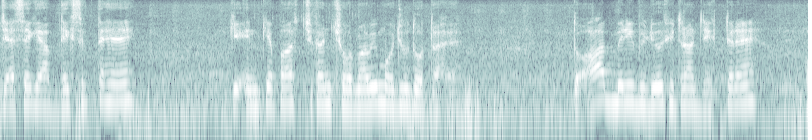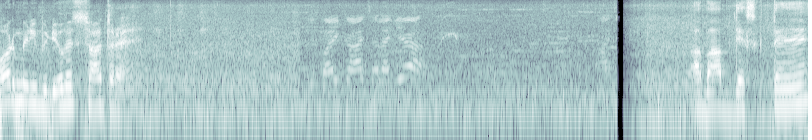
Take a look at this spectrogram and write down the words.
जैसे कि आप देख सकते हैं कि इनके पास चिकन शोरमा भी मौजूद होता है। तो आप मेरी वीडियो इसी तरह देखते रहें और मेरी वीडियो के साथ रहें। भाई कहाँ चला गया अब आप देख सकते हैं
